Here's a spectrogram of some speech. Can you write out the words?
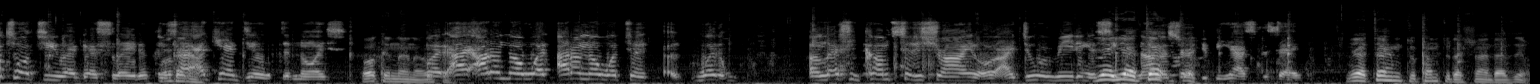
I'll talk to you, I guess, later because okay. I, I, can't deal with the noise. Okay, no, no. But I, I don't know what I don't know what to uh, what unless he comes to the shrine or I do a reading and yeah, see yeah, what Nana Surgery has to say. Yeah, tell him to come to the shrine. That's it.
